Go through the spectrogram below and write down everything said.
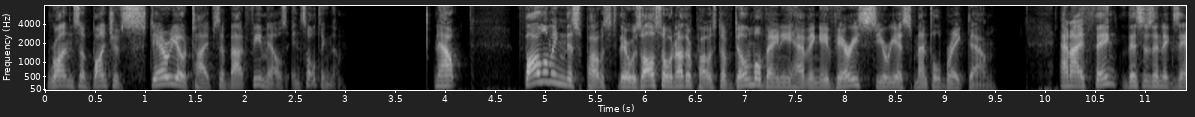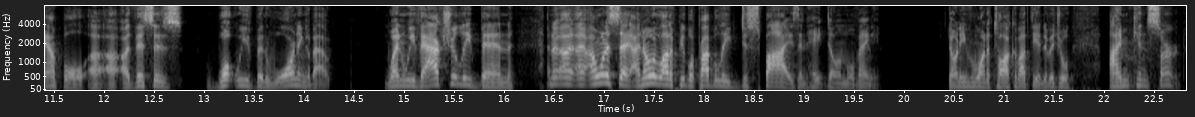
runs a bunch of stereotypes about females, insulting them. Now, following this post, there was also another post of Dylan Mulvaney having a very serious mental breakdown. And I think this is an example. Uh, uh, uh this is what we've been warning about when we've actually been. And I, I want to say, I know a lot of people probably despise and hate Dylan Mulvaney. Don't even want to talk about the individual. I'm concerned.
